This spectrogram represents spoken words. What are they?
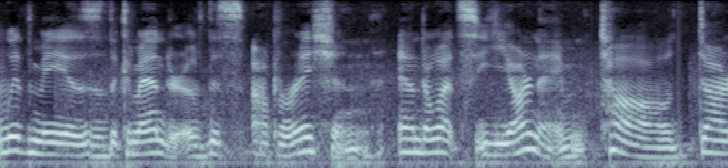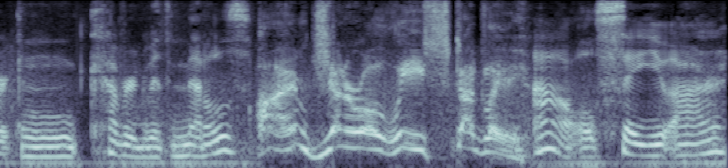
With me is the commander of this operation. And what's your name? Tall, dark, and covered with medals? I'm General Lee Studley. I'll say you are.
